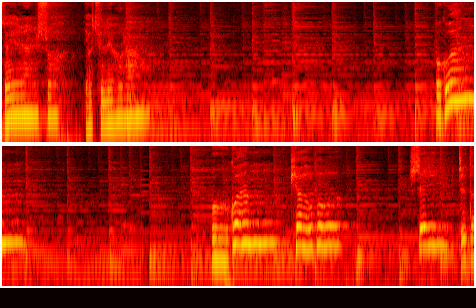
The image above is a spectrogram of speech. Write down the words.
虽然说要去流浪，不管不管漂泊，谁知道？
